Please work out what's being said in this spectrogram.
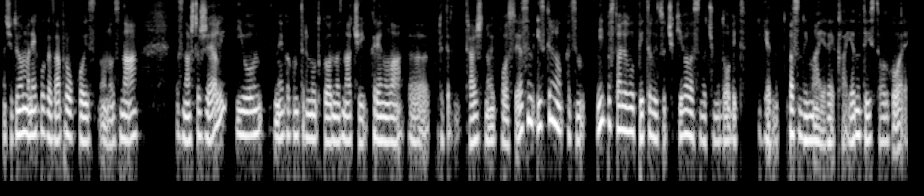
Znači tu imamo nekoga zapravo koji ono, zna zna što želi i u nekakvom trenutku je odmah znači krenula uh, tražiti novi posao. Ja sam iskreno, kad sam mi postavljala u pitalicu, očekivala sam da ćemo dobiti jedno, pa sam do i Maji rekla, jedno te isto odgovore.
